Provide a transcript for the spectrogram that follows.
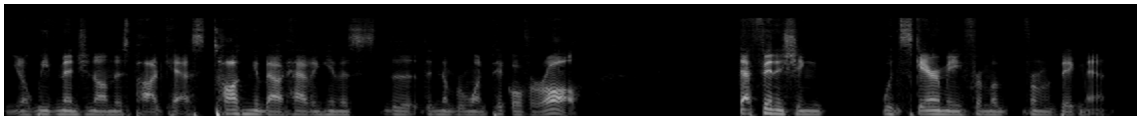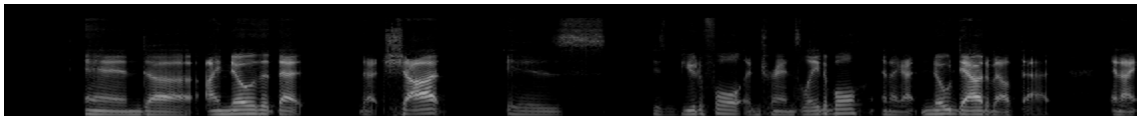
you know we've mentioned on this podcast, talking about having him as the the number one pick overall, that finishing would scare me from a from a big man. And uh, I know that that that shot is is beautiful and translatable, and I got no doubt about that. And I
